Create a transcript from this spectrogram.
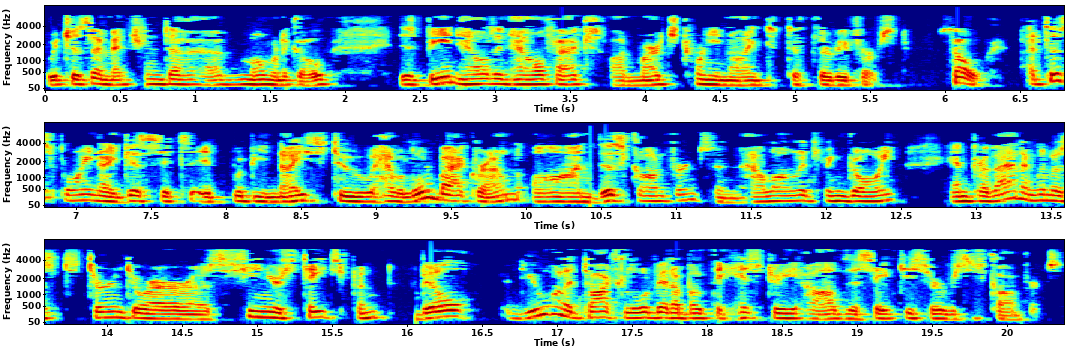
which, as I mentioned uh, a moment ago, is being held in Halifax on March 29th to 31st. So at this point, I guess it would be nice to have a little background on this conference and how long it's been going. And for that, I'm going to turn to our uh, senior statesman, Bill. Do you want to talk a little bit about the history of the Safety Services Conference?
